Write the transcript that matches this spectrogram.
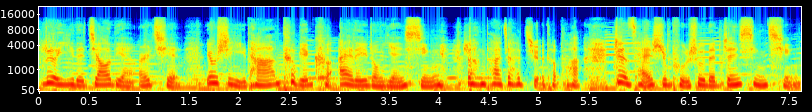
热议的焦点，而且又是以他特别可爱的一种言行，让大家觉得哇，这才是朴树的真性情。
